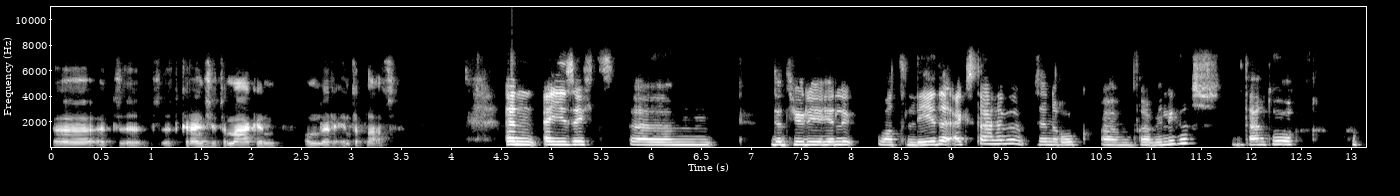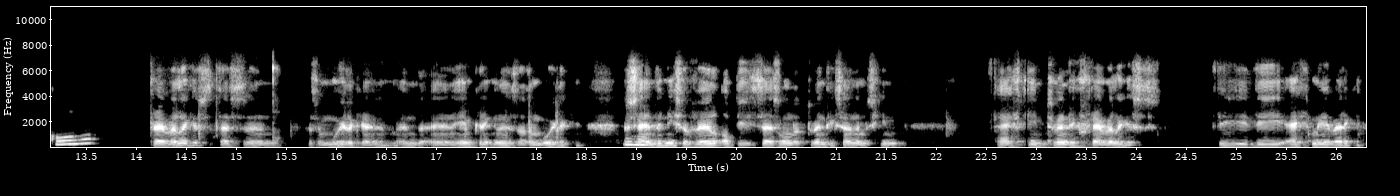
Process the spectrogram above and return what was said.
uh, het, het, het, krantje te maken om erin te plaatsen. En, en je zegt um, dat jullie heel wat leden extra hebben. Zijn er ook um, vrijwilligers daardoor gekomen? Vrijwilligers, dat is een, dat is een moeilijke. Hè? In, de, in heemkringen is dat een moeilijke. Er zijn er niet zoveel. Op die 620 zijn er misschien 15, 20 vrijwilligers die, die echt meewerken.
